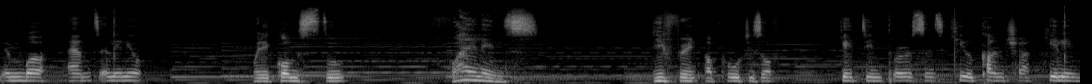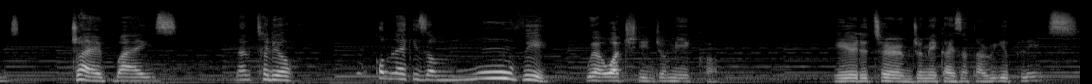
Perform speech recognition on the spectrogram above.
Remember, I am telling you, when it comes to violence, different approaches of getting persons killed, contract killings, drive-bys. Let me tell you, come like it's a movie we are watching in Jamaica. Hear the term Jamaica is not a real place.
